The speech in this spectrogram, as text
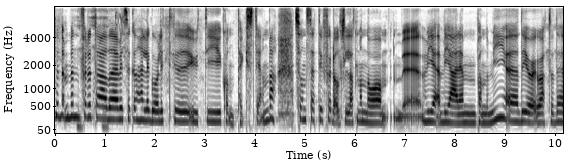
Men, men, for å ta det, hvis jeg kan heller gå litt eh, ut i kontekst igjen, da. Sånn sett i forhold til at man nå eh, Vi er, vi er en pandemi. Eh, det gjør jo at det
